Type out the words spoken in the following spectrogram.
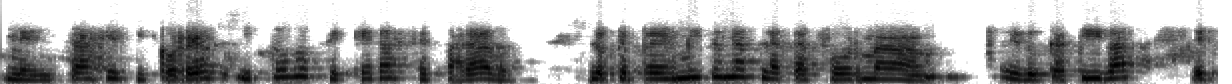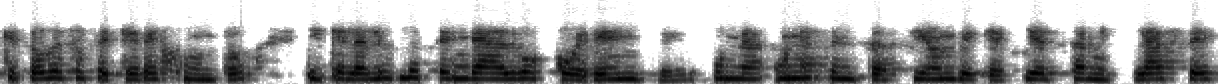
mensajes y correos, y todo se queda separado. Lo que permite una plataforma educativa es que todo eso se quede junto y que el alumno tenga algo coherente, una, una sensación de que aquí está mi clase,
